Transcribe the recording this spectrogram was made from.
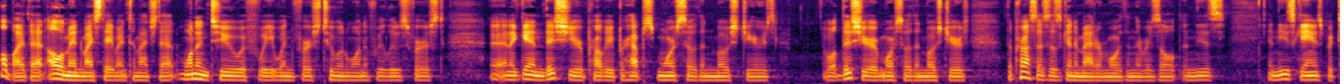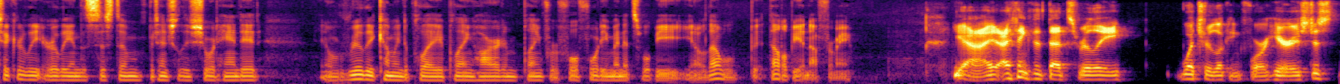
I'll buy that. I'll amend my statement to match that. One and two if we win first, two and one if we lose first. And again, this year probably perhaps more so than most years. Well, this year more so than most years, the process is going to matter more than the result. In these in these games, particularly early in the system, potentially shorthanded, you know, really coming to play, playing hard, and playing for a full 40 minutes will be, you know, that will be, that'll be enough for me. Yeah, I, I think that that's really what you're looking for here is just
